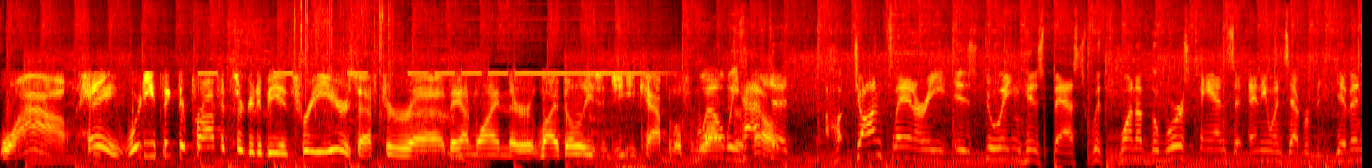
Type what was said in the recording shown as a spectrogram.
Wow. Hey, where do you think their profits are going to be in three years after uh, they unwind their liabilities in GE Capital from Well, we have health? to John Flannery is doing his best with one of the worst hands that anyone's ever been given.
